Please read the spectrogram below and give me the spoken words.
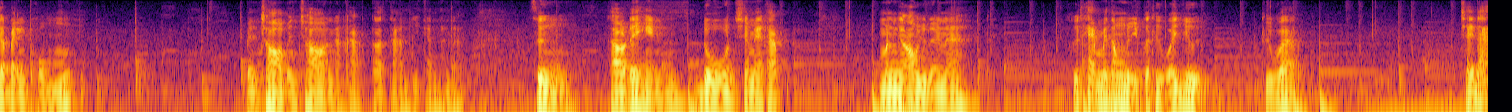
จะแบ่งผม เป็นช่อเป็นช่อนะครับ ก็ตามที่กันถนัดซึ่งถ้าเราได้เห็นดูใช่ไหมครับ มันเงาอยู่เลยนะ คือแทบไม่ต้องหนีบก็ถือว่ายืด ถือว่า ใช้ได้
